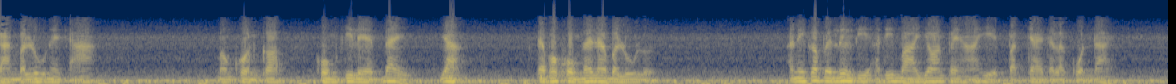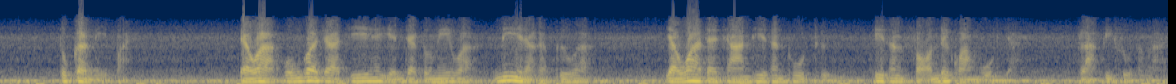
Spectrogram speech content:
การบรรลุในช้า บางคนก็ข่มกิเลสได้ยาก แต่พอข่มได้แล้วบรรลุเลย อันนี้ก็เป็นเรื่องที่อธิบายย้อนไปหาเหตุปัจจัยแต่ละคนได้ ทุกกรณีไป แต่ว่าผมก็จะชี้ให้เห็นจากตรงนี้ว่า นี่นะครับ คือว่า อย่าว่าแต่ฌานที่ท่านพูดถึง ที่ท่านสอนด้วยความห่วงใยพระภิกษุทั้งหลาย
